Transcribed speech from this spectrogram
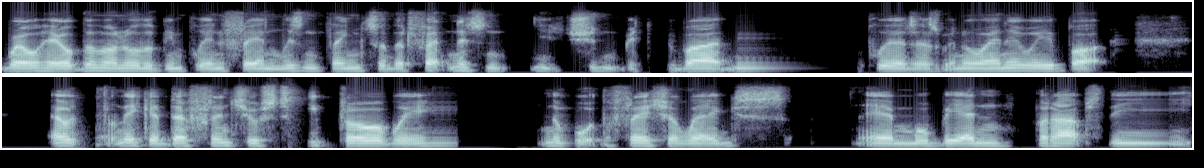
will help them. I know they've been playing friendlies and things, so their fitness shouldn't be too bad. Players as we know anyway, but it'll make a difference. You'll see probably you know, what the fresher legs um, will be in. Perhaps the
